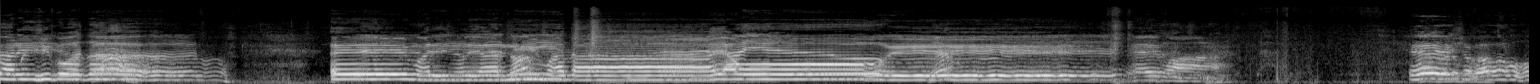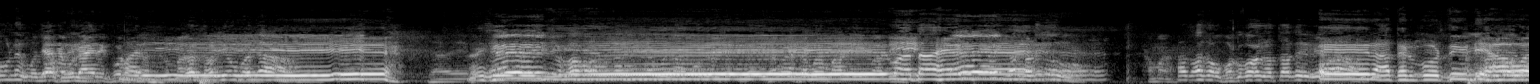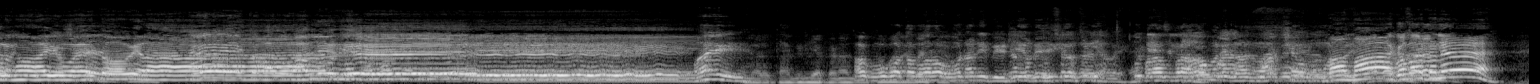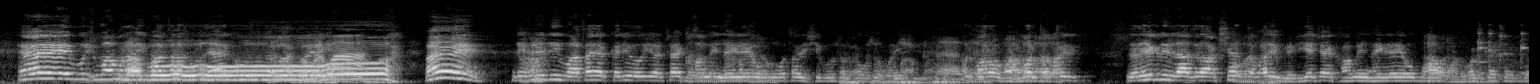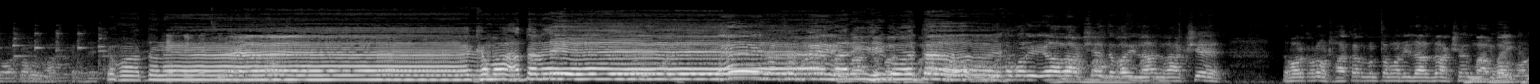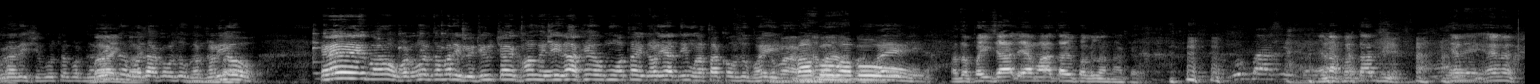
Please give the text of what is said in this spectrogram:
મારી શિકોતર એ મારી નળિયારની માતા આવો. એ. સભાવાળો હોવ ને મજા મારી. માતા હે ભગવાન હતા એ રાધનપુરથી ડેહાવલમાં આવ્યું હોય તો વેળા. તમારો ઓનાની પેઢીએ બેસી ગયો. પરંપરા. મામા ખબર તને? એ? બાપુ હે, લેહડીની માતાએ હોય ચાહે ખામી નહીં રહે હું પોતાની શીખું કહું છું ભાઈ. મારો ભગવાન તમારી દરેકની લાજ રાખશે અને તમારી પેઢીએ ચાહે ખામી નહીં રહે એવું મારો ભગવાન કહે છે દ્વારકાનો નાથ કહે છે. ખમા તને. મારી ગોત તમારી વેળા રાખશે તમારી લાજ રાખશે. દ્વારકાનો ઠાકર પણ તમારી લાજ રાખશે. ભગવાનની પણ ભાઈ, દરેકને મજા કહું છું ઘરધણીઓ એ મારો ભગવાન તમારી પેઢી ચાહે ખામી નહીં રાખે હું માતા નડિયાદની માતા કહું છું ભાઈ. બાપો બાપુ. આ તો પૈસા લે માતા પગલા ના કરે એના પ્રતાપજી એને એને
